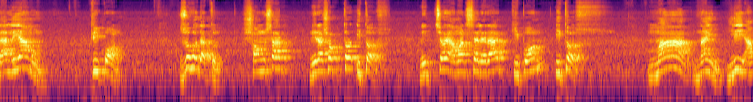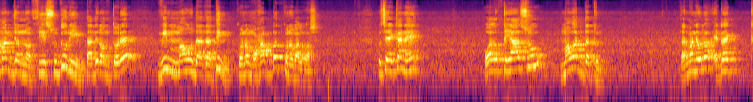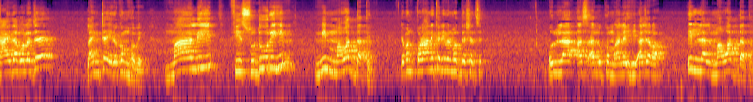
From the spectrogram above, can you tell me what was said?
লালিয়ামুন, কৃপণ, জোহদাতুন, সংসার নিরাসক্ত ইতর। নিশ্চয় আমার ছেলেরা কৃপণ, ইতর। মা নাই, লি আমার জন্য, ফি সুদুরিম, তাদের অন্তরে মিম মাউদাদাতিন, কোনো মহাব্বত, কোনো ভালোবাসা। বলছে, এখানে ওয়াল কেয়াসু মাওয়াদ্দাতুন। তার মানে হলো, এটা কায়দা বলে যে, লাইনটা এরকম হবে। মালি ফি সুদুরিহিম মিম মাওয়াদ্দাতিন। যেমন কোরআন করিমের মধ্যে এসেছে উল্লাহ আস আলুকুম আলাইহি আজরা ইল্লাল মাওয়াদ্দাতা।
